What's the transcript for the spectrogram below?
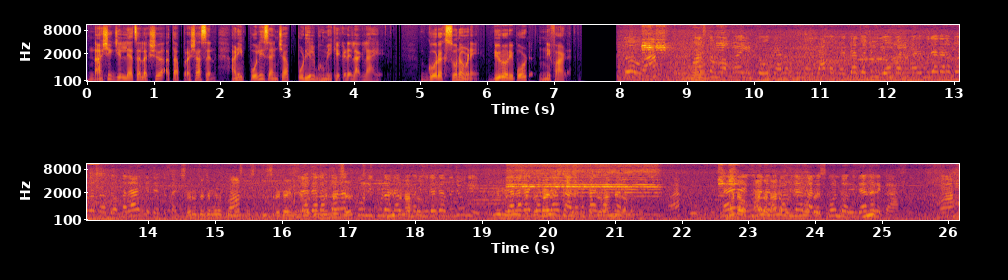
नाशिक जिल्ह्याचं लक्ष आता प्रशासन आणि पोलिसांच्या पुढील भूमिकेकडे लागलं आहे. Gorakh Sonawane bureau report Niphad. Sir त्याच्यामुळे. दुसरं काही नाही. मोठा- नाही, माझा लहान त्याला भाऊ कमी मोठा झालं आहे. तर सर. कोण भरून मी- देणार आहे का? मग?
